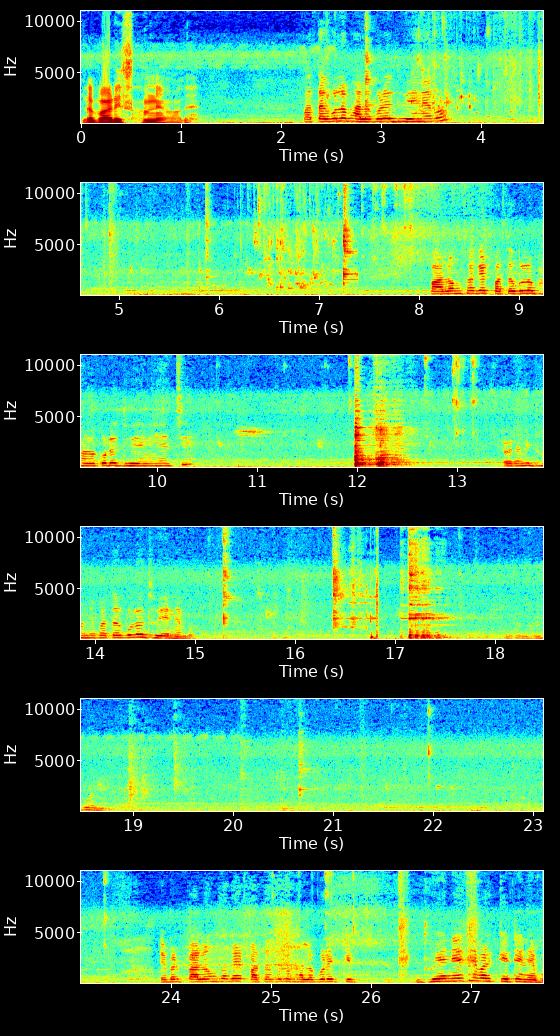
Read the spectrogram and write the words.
এটা বাড়ির সামনে আমাদের। পাতাগুলো ভালো করে ধুয়ে নেব। পালং শাকের পাতাগুলো ভালো করে ধুয়ে নিয়েছি। এবার আমি ধনে পাতাগুলো ধুয়ে নেব। এবার পালং শাকের পাতাগুলো ভালো করে ধুয়ে নিয়েছি, এবার কেটে নেব।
